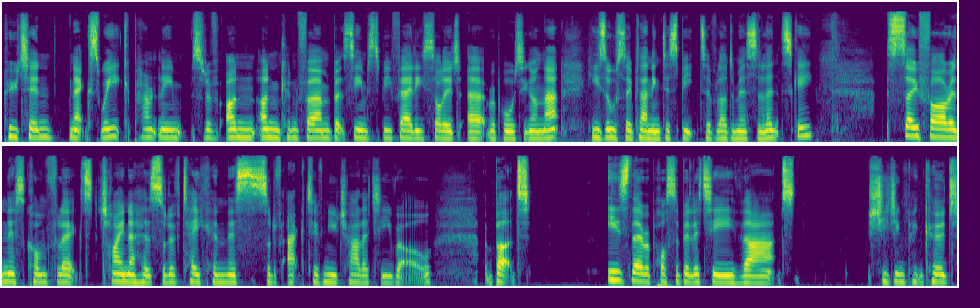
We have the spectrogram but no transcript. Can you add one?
Putin next week. Apparently, sort of un- unconfirmed, but seems to be fairly solid uh, reporting on that. He's also planning to speak to Vladimir Zelensky. So far in this conflict, China has sort of taken this sort of active neutrality role. But is there a possibility that Xi Jinping could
